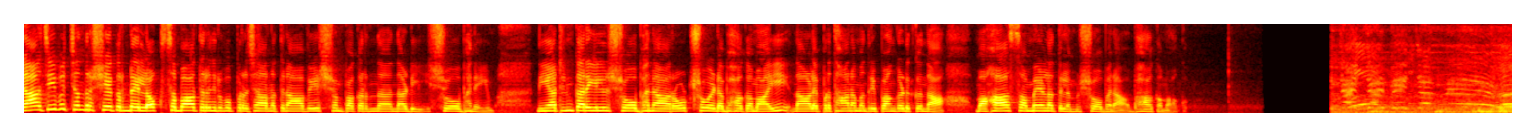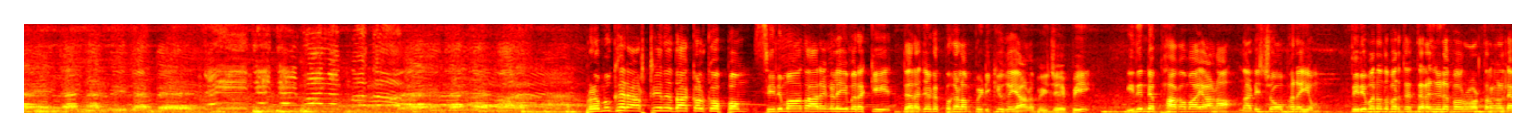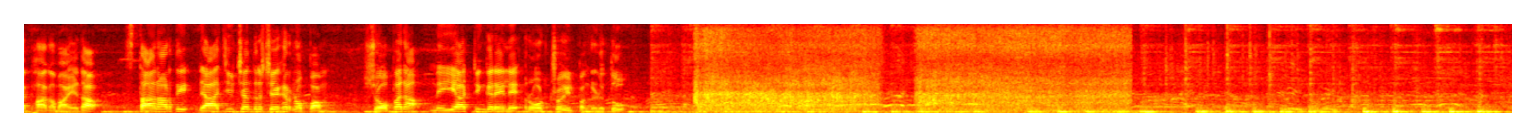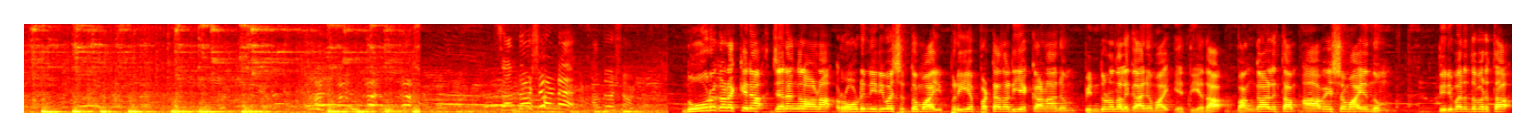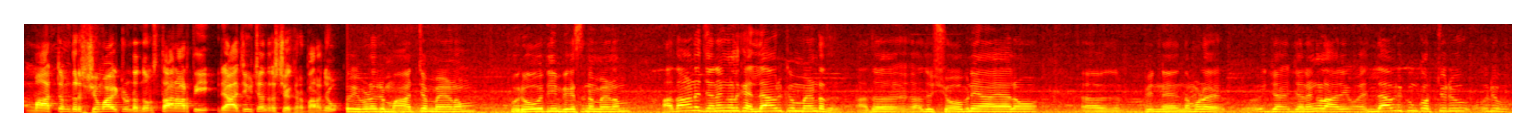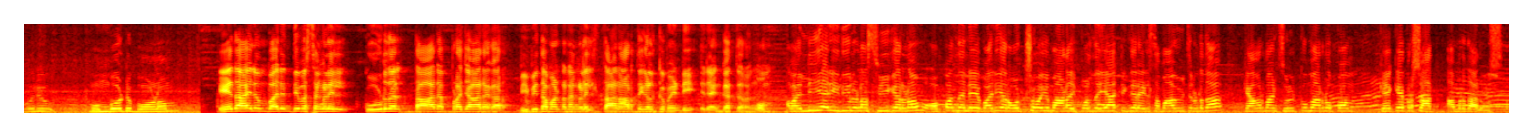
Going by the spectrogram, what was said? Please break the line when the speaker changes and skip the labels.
രാജീവ് ചന്ദ്രശേഖറിന്റെ ലോക്സഭാ തെരഞ്ഞെടുപ്പ് പ്രചാരണത്തിന് ആവേശം പകർന്ന നടി ശോഭനയും. നെയ്യാറ്റിൻകരയിൽ ശോഭന റോഡ് ഷോയുടെ ഭാഗമായി നാളെ പ്രധാനമന്ത്രി പങ്കെടുക്കുന്ന മഹാസമ്മേളനത്തിലും ശോഭന ഭാഗമാകും.
പ്രമുഖ രാഷ്ട്രീയ നേതാക്കൾക്കൊപ്പം സിനിമാ താരങ്ങളെയും ഇറക്കി തെരഞ്ഞെടുപ്പ് കളം പിടിക്കുകയാണ് ബി ജെ പി. ഇതിന്റെ ഭാഗമായാണ് നടി ശോഭനയും തിരുവനന്തപുരത്തെ തെരഞ്ഞെടുപ്പ് പ്രവർത്തനങ്ങളുടെ ഭാഗമായത്. സ്ഥാനാർത്ഥി രാജീവ് ചന്ദ്രശേഖറിനൊപ്പം ശോഭന നെയ്യാറ്റിങ്കരയിലെ റോഡ് ഷോയിൽ പങ്കെടുത്തു.
സന്തോഷമുണ്ട് സന്തോഷമുണ്ട്.
നൂറുകണക്കിന് ജനങ്ങളാണ് റോഡിന് ഇരുവശത്തുമായി പ്രിയപ്പെട്ട നടിയെ കാണാനും പിന്തുണ നൽകാനുമായി എത്തിയത്. പങ്കാളിത്തം ആവേശമായെന്നും തിരുവനന്തപുരത്ത് മാറ്റം ദൃശ്യമായിട്ടുണ്ടെന്നും സ്ഥാനാർത്ഥി രാജീവ് ചന്ദ്രശേഖർ പറഞ്ഞു.
ഇവിടെ ഒരു മാറ്റം വേണം പുരോഗതിയും വികസനം വേണം. അതാണ് ജനങ്ങൾക്ക് എല്ലാവർക്കും വേണ്ടത്. അത് അത് ശോഭനയായാലോ പിന്നെ നമ്മുടെ ജ- ജനങ്ങളായാലും എല്ലാവർക്കും കുറച്ചൊരു ഒരു ഒരു മുമ്പോട്ട് പോകണം.
ഏതായാലും വരും ദിവസങ്ങളിൽ കൂടുതൽ താരപ്രചാരകർ വിവിധ മണ്ഡലങ്ങളിൽ സ്ഥാനാർത്ഥികൾക്ക് വേണ്ടി രംഗത്തിറങ്ങും.
വലിയ രീതിയിലുള്ള സ്വീകരണവും ഒപ്പം തന്നെ വലിയ റോഡ് ഷോയുമാണ് ഇപ്പോൾ നെയ്യാറ്റിങ്കരയിൽ സമാപിച്ചിട്ടുള്ളത്. Cameraman സുനിൽകുമാറിനൊപ്പം K K Prasad Amrita news.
